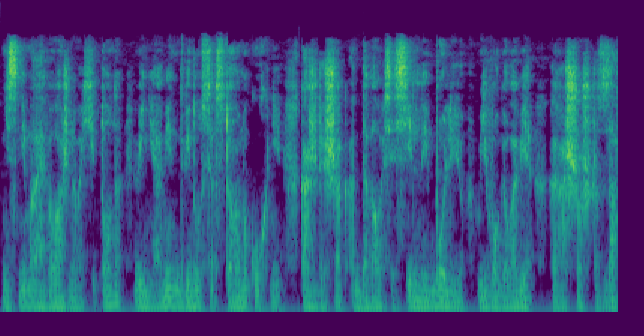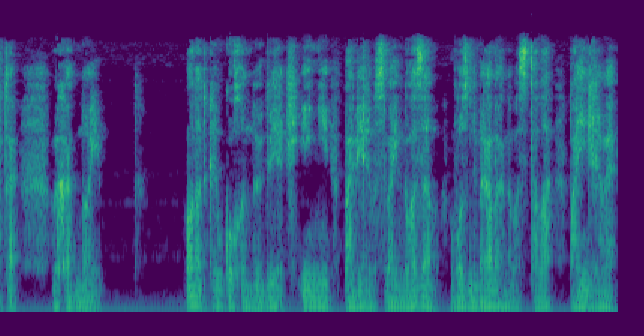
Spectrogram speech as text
Не снимая влажного хитона, Вениамин двинулся в сторону кухни. Каждый шаг отдавался сильной болью в его голове. Хорошо, что завтра выходной. Он открыл кухонную дверь и не поверил своим глазам. Возле мраморного стола, поигрывая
